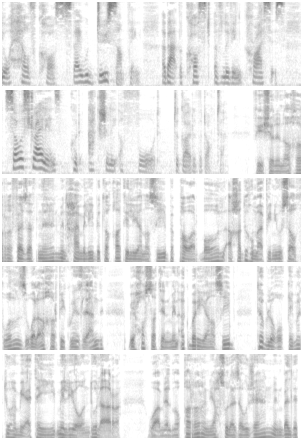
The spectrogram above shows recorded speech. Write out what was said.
your health costs, they would do something about the cost of living crisis so Australians could actually afford to go to the doctor. في شأن آخر فاز اثنان من حاملي بطاقات اليانصيب Powerball أحدهما في نيو ساوث ويلز والآخر في كوينزلاند بحصة من أكبر يانصيب تبلغ قيمتها 200 مليون دولار ومن المقرر أن يحصل زوجان من بلدة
